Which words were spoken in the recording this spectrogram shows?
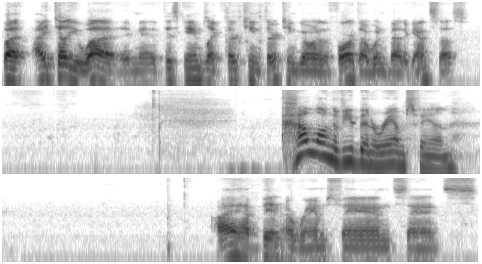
But I tell you what, I mean, if this game's like 13 13 going to the fourth, I wouldn't bet against us. How long have you been a Rams fan? I have been a Rams fan since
